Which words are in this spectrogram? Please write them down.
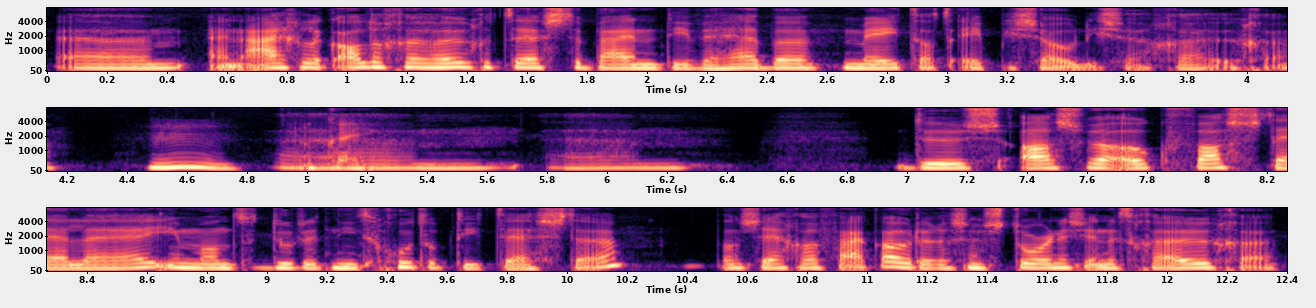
Ehm, en eigenlijk alle geheugentesten bijna die we hebben, meet dat episodische geheugen. Hmm, dus als we ook vaststellen, hè, iemand doet het niet goed op die testen, dan zeggen we vaak, oh, er is een stoornis in het geheugen.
